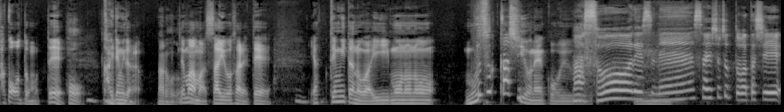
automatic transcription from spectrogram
書こうと思ってほう。書いてみたのよ。なるほど。でまあまあ採用されてうん。やってみたのはいいものの難しいよねこういう。まあそうですね、最初ちょっと私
